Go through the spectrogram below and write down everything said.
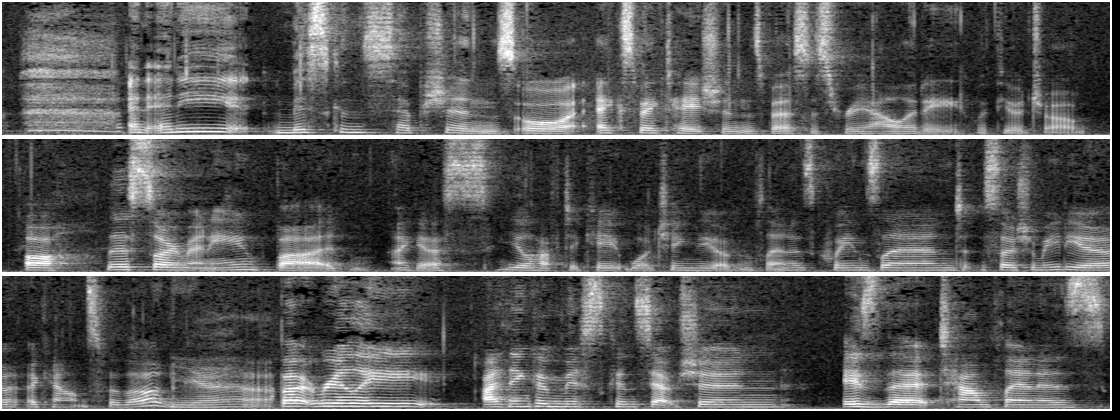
and any misconceptions or expectations versus reality with your job? Oh, there's so many, but I guess you'll have to keep watching the Urban Planners Queensland social media accounts for that. Yeah. But really, I think a misconception is that town planners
